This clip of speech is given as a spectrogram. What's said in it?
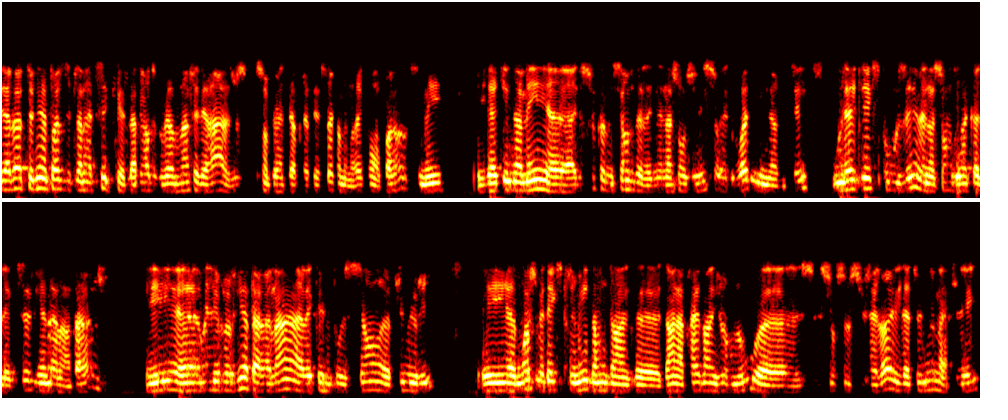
il, avait obtenu un poste diplomatique de la part du gouvernement fédéral. Juste si on peut interpréter ça comme une récompense, mais Il a été nommé euh, à la sous-commission des Nations Unies sur les droits des minorités, où il a été exposé à la notion de droit collectif bien davantage. Et euh, il est revenu apparemment avec une position euh, plus mûrie. Et moi, je m'étais exprimé donc dans, dans la presse, dans les journaux, sur ce sujet-là. Il a tenu m'appeler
